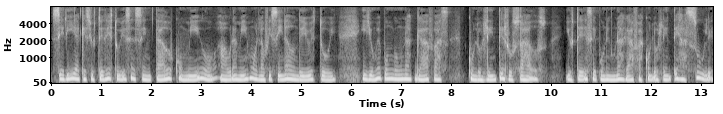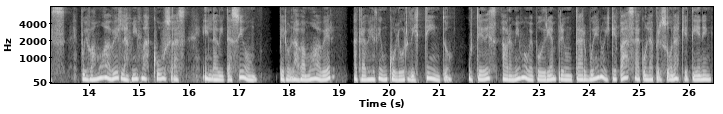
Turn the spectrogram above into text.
sería que si ustedes estuviesen sentados conmigo ahora mismo en la oficina donde yo estoy y yo me pongo unas gafas con los lentes rosados y ustedes se ponen unas gafas con los lentes azules, pues vamos a ver las mismas cosas en la habitación, pero las vamos a ver a través de un color distinto. Ustedes ahora mismo me podrían preguntar, bueno, ¿y qué pasa con las personas que tienen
